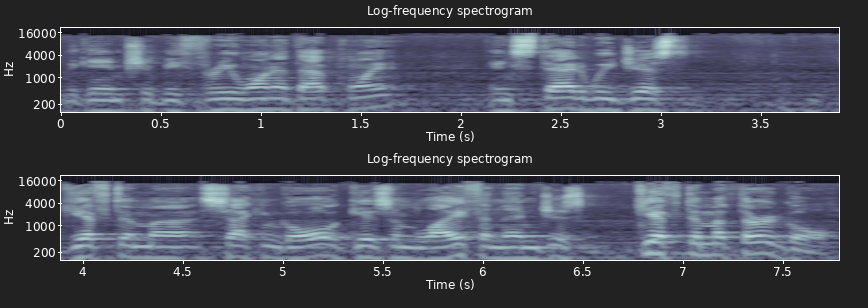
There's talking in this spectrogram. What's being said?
The game should be 3 1 at that point. Instead, we just gift them a second goal, gives them life, and then just gift them a third goal.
